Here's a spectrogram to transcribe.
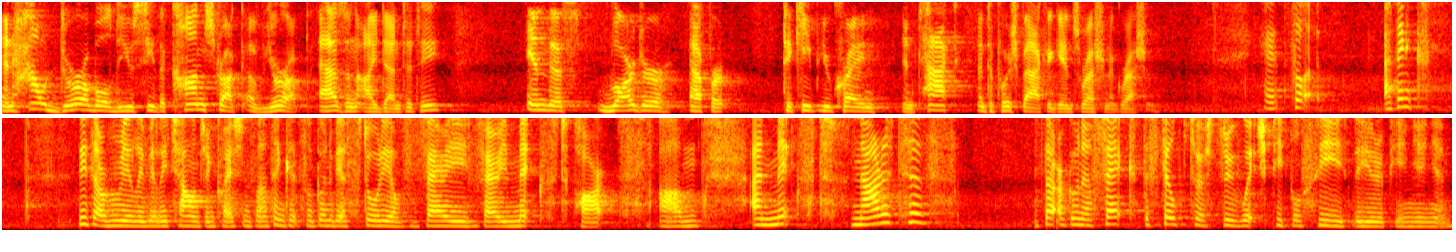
And how durable do you see the construct of Europe as an identity in this larger effort to keep Ukraine intact and to push back against Russian aggression? Okay, so I think these are really, really challenging questions, and I think it's going to be a story of very, very mixed parts um, and mixed narratives that are going to affect the filters through which people see the European Union.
